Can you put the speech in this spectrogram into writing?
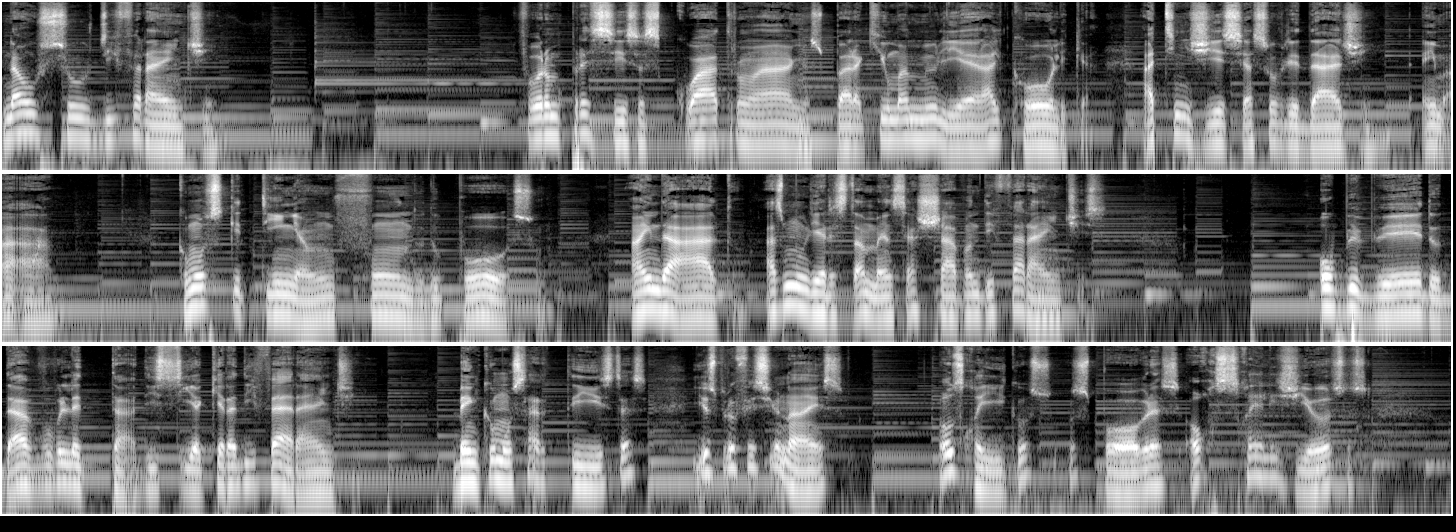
Não sou diferente. Foram precisos quatro anos para que uma mulher alcoólica atingisse a sobriedade em AA. Como os que tinham um fundo do poço ainda alto, as mulheres também se achavam diferentes. O bebedo da Violeta dizia que era diferente, bem como os artistas e os profissionais, os ricos, os pobres, os religiosos,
